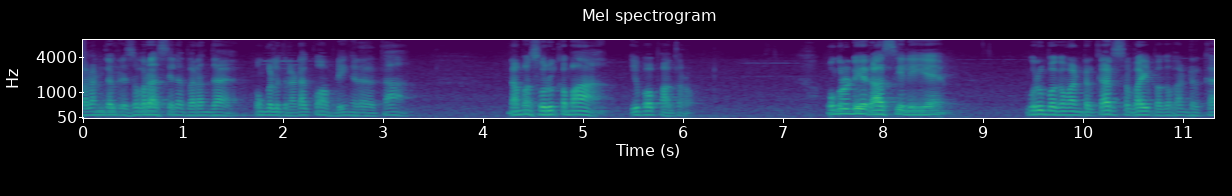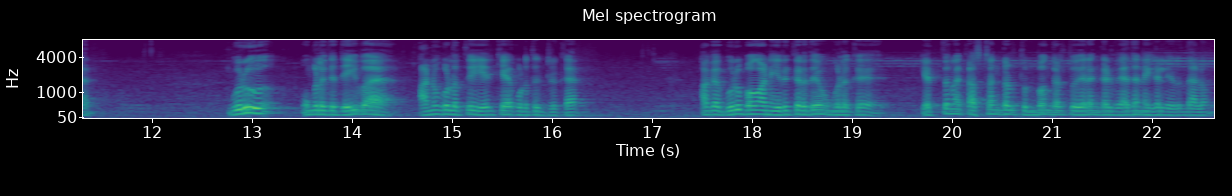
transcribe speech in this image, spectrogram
பலன்கள் ரிசவராசியில் பிறந்த உங்களுக்கு நடக்கும் அப்படிங்கிறத தான் நம்ம சுருக்கமாக இப்போ பார்க்குறோம். உங்களுடைய ராசியிலேயே குரு பகவான் இருக்கார் செவ்வாய் பகவான் இருக்கார். குரு உங்களுக்கு தெய்வ அனுகூலத்தை இயற்கையாக கொடுத்துட்ருக்கார் ஆக குரு பகவான் இருக்கிறதே உங்களுக்கு எத்தனை கஷ்டங்கள் துன்பங்கள் துயரங்கள் வேதனைகள் இருந்தாலும்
